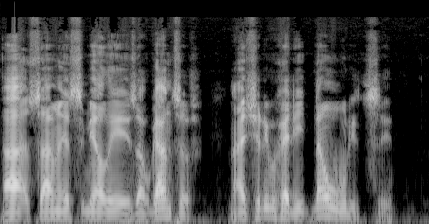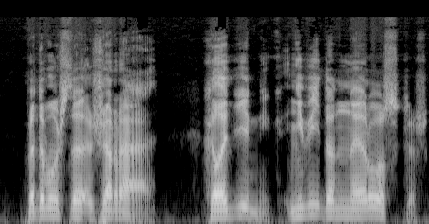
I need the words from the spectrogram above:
а самые смелые из афганцев начали выходить на улицы. Потому что жара, холодильник, невиданная роскошь,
